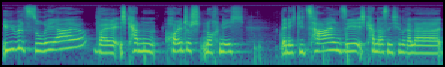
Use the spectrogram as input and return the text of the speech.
übelst surreal, weil ich kann heute noch nicht, wenn ich die Zahlen sehe, ich kann das nicht in Rela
